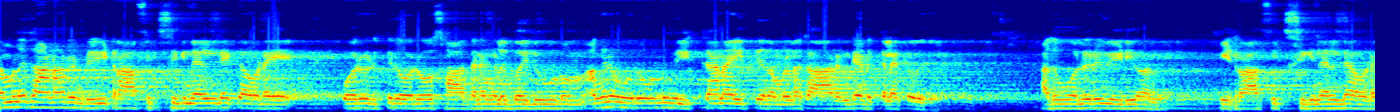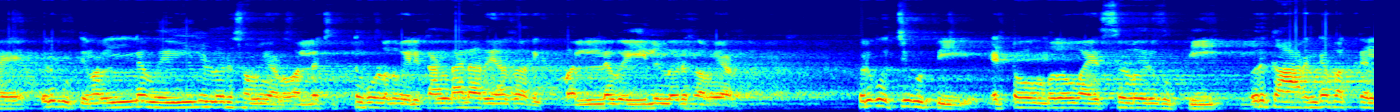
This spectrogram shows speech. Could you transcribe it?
നമ്മൾ കാണാറുണ്ട് ഈ ട്രാഫിക് സിഗ്നലിന്റെ ഒക്കെ അവിടെ ഓരോരുത്തർ ഓരോ സാധനങ്ങൾ ബലൂണും അങ്ങനെ ഓരോന്ന് വിൽക്കാനായിട്ട് നമ്മളുടെ കാറിന്റെ അടുക്കലൊക്കെ വരും. അതുപോലൊരു വീഡിയോ ആണ് ഈ ട്രാഫിക് സിഗ്നലിന്റെ അവിടെ ഒരു കുട്ടി നല്ല വെയിലുള്ള ഒരു സമയമാണ്. നല്ല ചുട്ടുകൊള്ളുന്ന വെയിൽ. കണ്ടാൽ അറിയാൻ സാധിക്കും. നല്ല വെയിലുള്ള ഒരു സമയമാണ്. ഒരു കൊച്ചു കുട്ടി എട്ടോ ഒമ്പതോ വയസ്സുള്ള ഒരു കുട്ടി ഒരു കാറിന്റെ പക്കൽ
